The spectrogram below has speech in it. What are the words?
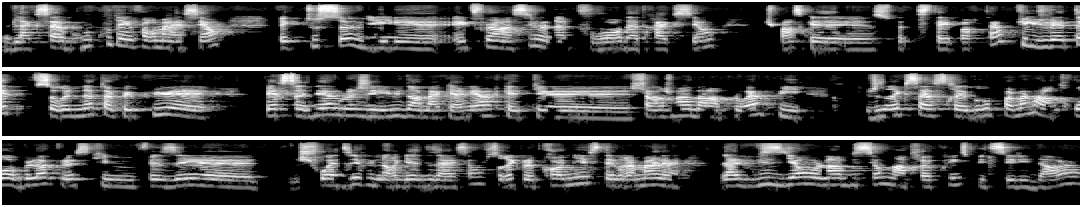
de l'accès à beaucoup d'informations. Fait que tout ça vient euh, influencer notre pouvoir d'attraction. Je pense que c'est important. Puis je vais peut-être sur une note un peu plus euh, personnelle. Moi, j'ai eu dans ma carrière quelques changements d'emploi. Puis je dirais que ça se regroupe pas mal en trois blocs, ce qui me faisait euh, choisir une organisation. Je dirais que le premier, c'était vraiment la, vision, l'ambition de l'entreprise puis de ses leaders.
